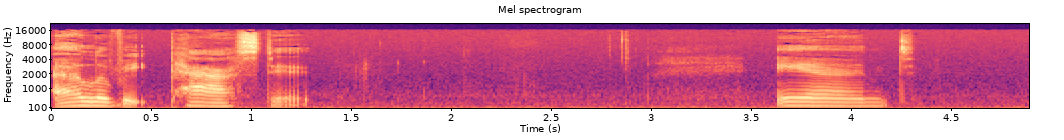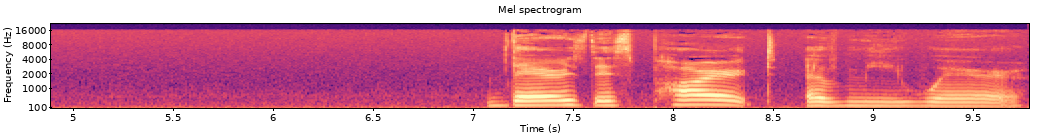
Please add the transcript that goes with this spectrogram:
elevate past it. And there's this part of me where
